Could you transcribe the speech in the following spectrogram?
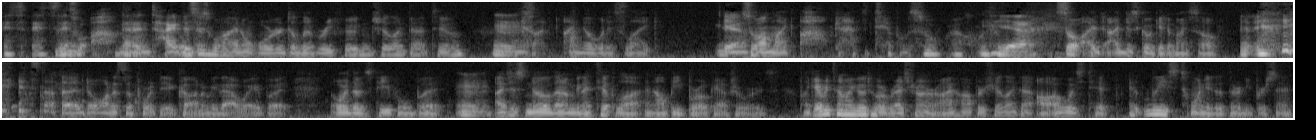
It's it's That's what, ah, that man. entitlement. This is why I don't order delivery food and shit like that too. Mm, Because I, I know what it's like. yeah. So I'm like, oh, I'm gonna have to tip them so well. yeah. So I, I just go get it myself. And it's not that I don't want to support the economy that way, but or those people, but Mm. I just know that I'm gonna tip a lot and I'll be broke afterwards. Like every time I go to a restaurant or IHOP or shit like that, I'll always tip at least twenty to thirty percent.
